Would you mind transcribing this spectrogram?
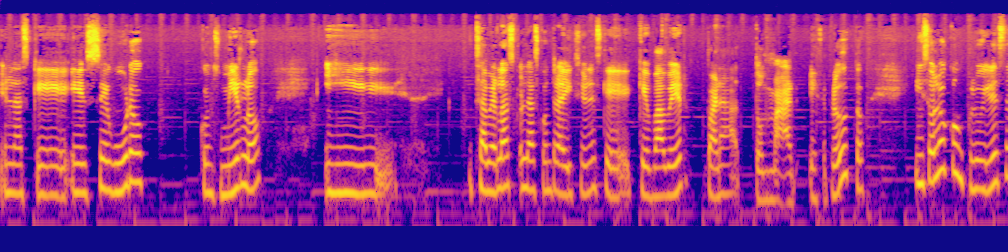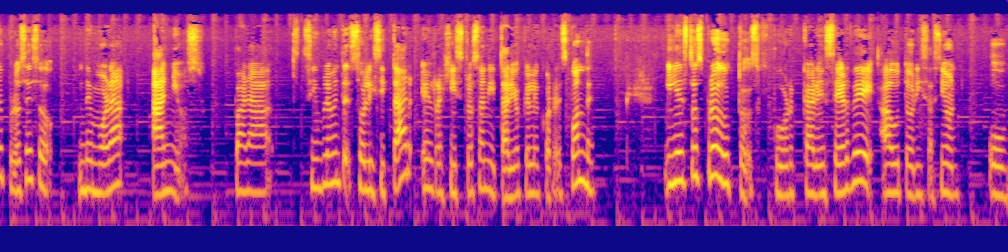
en las que es seguro consumirlo y saber las, las contradicciones que, que va a haber para tomar ese producto. Y solo concluir este proceso demora años para simplemente solicitar el registro sanitario que le corresponde. Y estos productos, por carecer de autorización o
